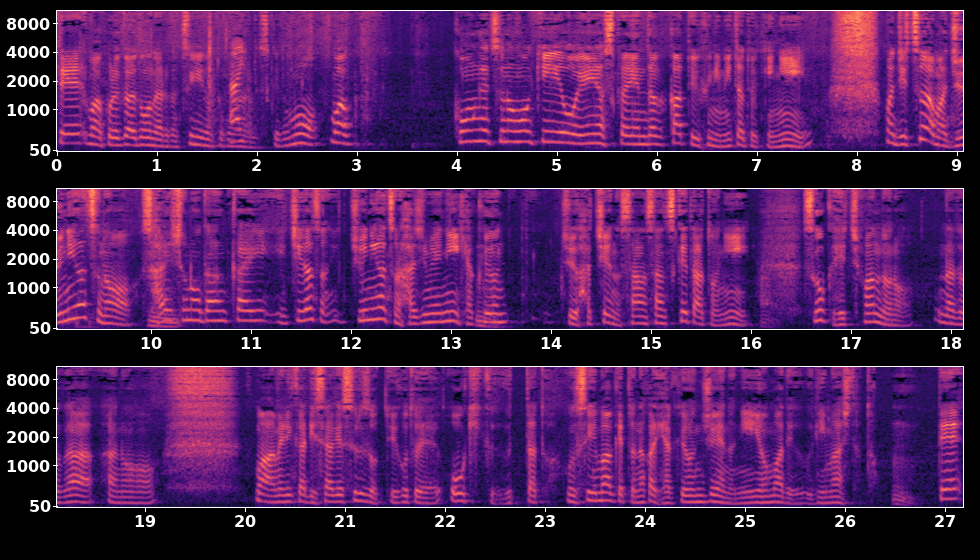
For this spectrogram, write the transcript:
で、まあこれからどうなるか次のところなんですけども、はい、まあ今月の動きを円安か円高かというふうに見たときに、まあ、実はまあ12月の最初の段階、うん、1月、12月の初めに148円の33つけた後に、すごくヘッジファンドのなどが、あの、まあ、アメリカ利下げするぞということで大きく売ったと。薄いマーケットの中で140円の24まで売りましたと。うん、で、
